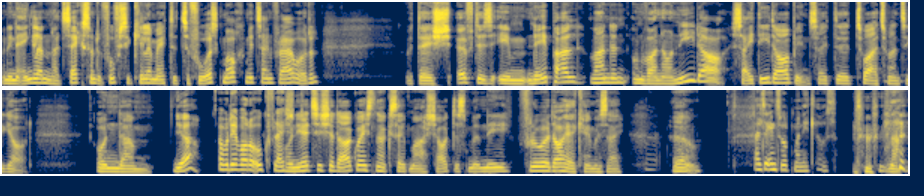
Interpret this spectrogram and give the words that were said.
und in England und hat 650 Kilometer zu Fuß gemacht mit seiner Frau, oder? Der ist öfters im Nepal wandern und war noch nie da, seit ich da bin, seit äh, 22 Jahren. Und ähm, ja, Aber die waren auch geflasht. und jetzt ist er da gewesen und hat gesagt, man schaut, dass wir nie früher daher gekommen sei. Ja, Also ins wird man nicht los. nein.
